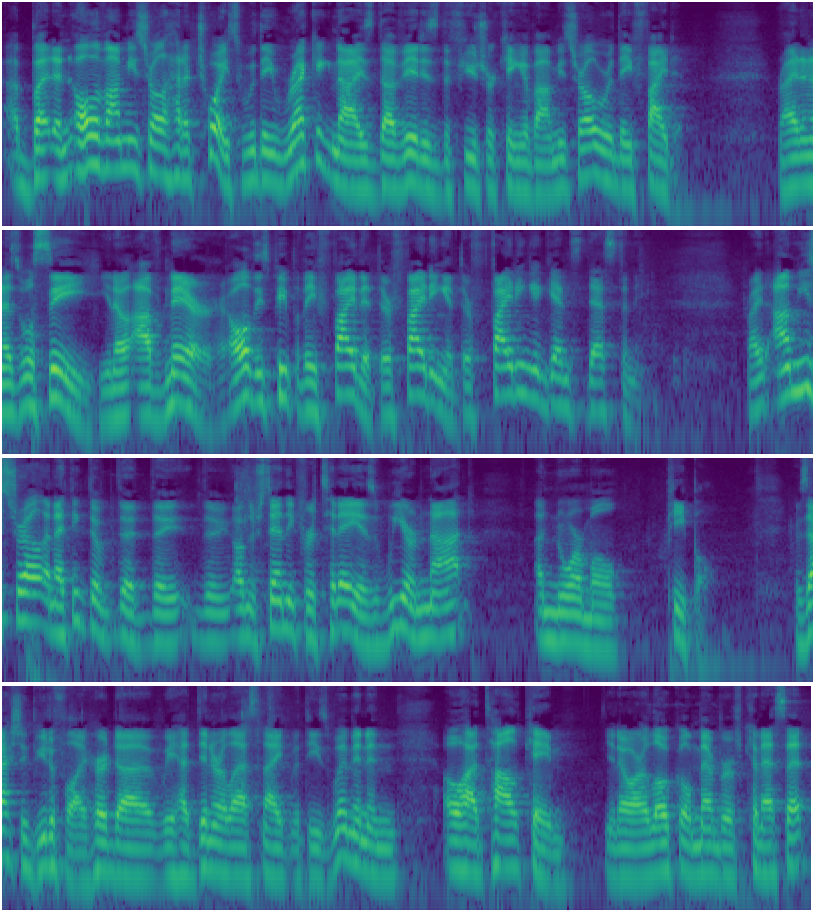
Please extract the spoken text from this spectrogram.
Uh, but and all of Am Yisrael had a choice. Would they recognize David as the future king of Am Yisrael, or would they fight it? Right? And as we'll see, you know, Avner, all these people, they fight it. They're fighting it. They're fighting against destiny. Right? Am Yisrael, and I think the, the, the, the understanding for today is we are not a normal people. It was actually beautiful. I heard uh, we had dinner last night with these women, and Ohad Tal came, you know, our local member of Knesset,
